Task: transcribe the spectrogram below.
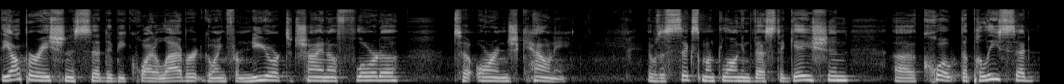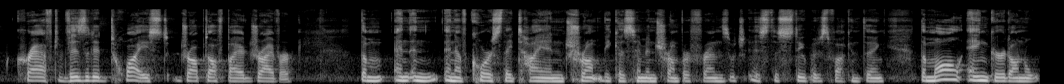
The operation is said to be quite elaborate, going from New York to China, Florida to Orange County. It was a six month long investigation. Uh, quote The police said Kraft visited twice, dropped off by a driver. The, and, and, and of course, they tie in Trump because him and Trump are friends, which is the stupidest fucking thing. The mall, anchored on,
